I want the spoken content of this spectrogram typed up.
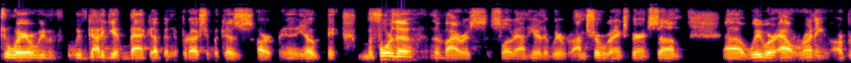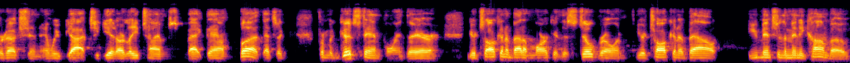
to where we've we've got to get back up into production because our you know before the the virus slowdown here that we're I'm sure we're going to experience some uh, we were outrunning our production and we've got to get our lead times back down but that's a from a good standpoint there, you're talking about a market that's still growing. You're talking about you mentioned the mini combo.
